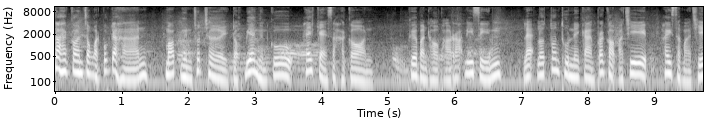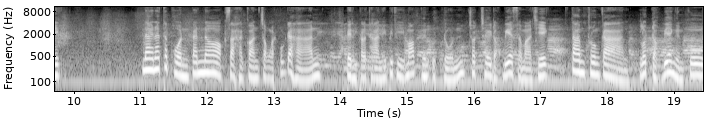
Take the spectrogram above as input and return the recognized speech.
สหกรณ์จังหวัดพุกดาหาร มอบเงินชดเชย ดอกเบี้ยเงินกู้ ให้แก่สหกรณ์เพื่อบรรเทาภาระหนี้สิน และลดต้นทุนในการประกอบอาชีพให้สมาชิกนายนัทพลแป้นนอก สหกรณ์จังหวัดพุกดาหาร เป็นประธานในพิธีมอบเงินอุดหนุน ชดเชยดอกเบี้ยสมาชิก ตามโครงการลดดอกเบี้ยเงินกู้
